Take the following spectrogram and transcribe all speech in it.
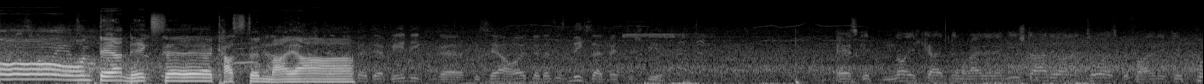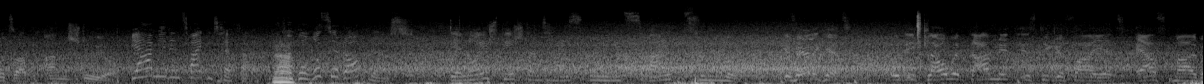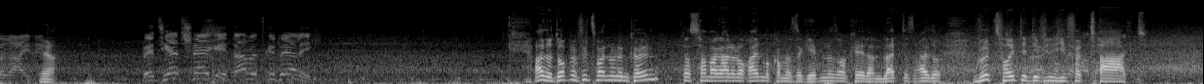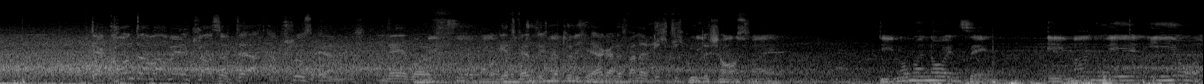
und der nächste Kastenmeier. Der wenigen äh, bisher heute. Das ist nicht sein bestes Spiel. Es gibt Neuigkeiten im Rhein-Energiestadion. Ein Tor ist gefallen. Ich gebe kurz ab ans Studio. Wir haben hier den zweiten Treffer Ja. für Borussia Dortmund. Der neue Spielstand heißt nun 2 zu 0. Gefährlich jetzt. Und ich glaube, damit ist die Gefahr jetzt erstmal bereinigt. Ja. Wenn es jetzt schnell geht, dann wird es gefährlich. Also Dortmund für 2-0 in Köln. Das haben wir gerade noch reinbekommen, das Ergebnis. Okay, dann bleibt es also, wird es heute definitiv vertagt. Der Konter war Weltklasse, der Abschluss eher nicht. Nee, Wolf. Und jetzt werden sie sich natürlich ärgern. Das war eine richtig gute Chance. Die Nummer 19, Emanuel Ior.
